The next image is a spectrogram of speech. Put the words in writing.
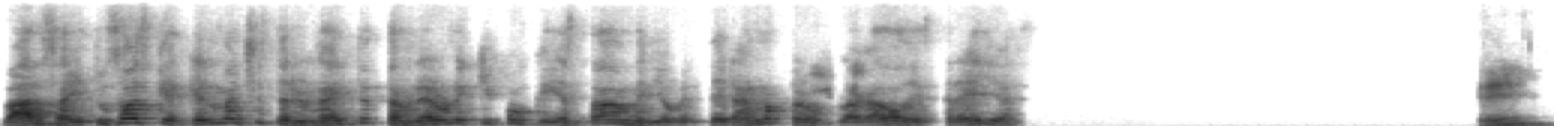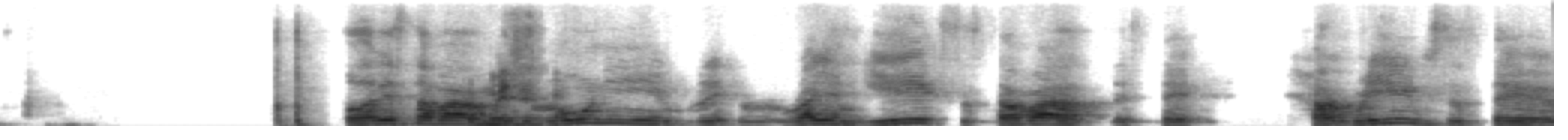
Barça. Y tú sabes que aquel Manchester United también era un equipo que ya estaba medio veterano, pero plagado de estrellas. Sí. Todavía estaba Rooney, Ryan Giggs, estaba este, Hart Reeves, este,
